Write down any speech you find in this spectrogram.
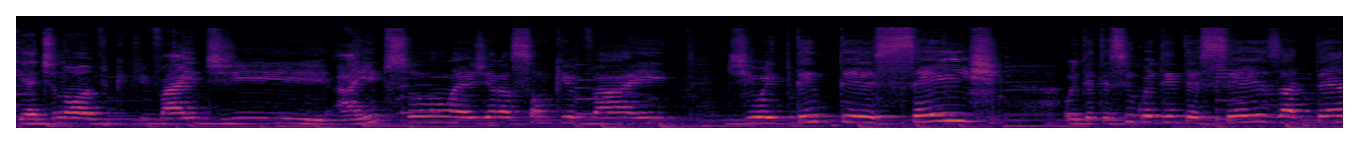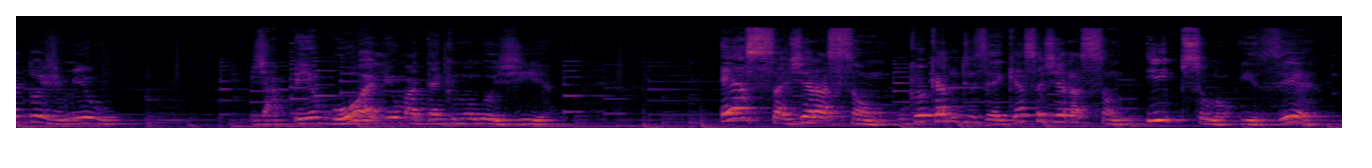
que é de nove, que vai de a Y é a geração que vai de 86, 85, 86 até 2000. Já pegou ali uma tecnologia. Essa geração, o que eu quero dizer é que essa geração Y e Z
